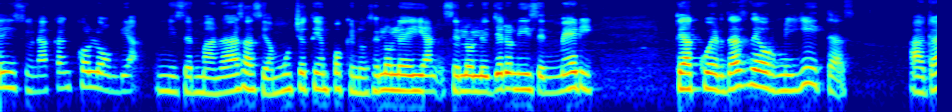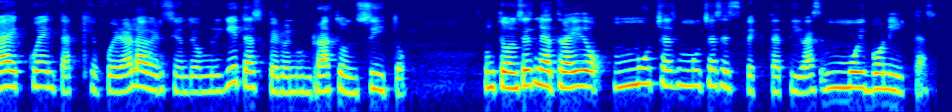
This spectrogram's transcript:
edición acá en Colombia, mis hermanas hacía mucho tiempo que no se lo leían, se lo leyeron y dicen, Mary, ¿te acuerdas de hormiguitas? Haga de cuenta que fuera la versión de hormiguitas, pero en un ratoncito. Entonces me ha traído muchas, muchas expectativas muy bonitas.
